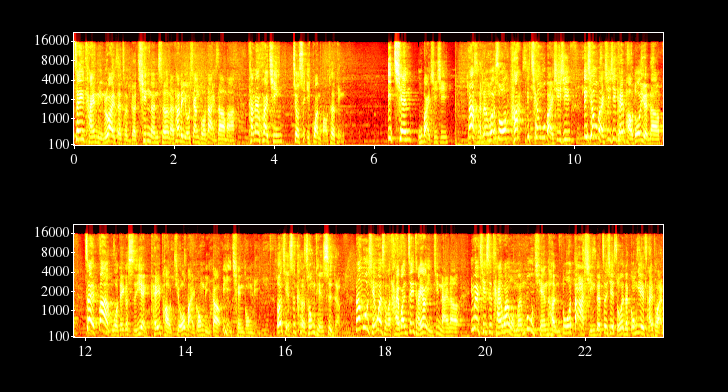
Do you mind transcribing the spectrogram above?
这一台 Mirai 的整个氢能车呢，它的油箱多大，你知道吗？它那块氢就是一罐宝特瓶，一千五百 CC。那可能会说，哈，一千五百 CC，一千五百 CC 可以跑多远呢？在法国的一个实验，可以跑九百公里到一千公里，而且是可充填式的。那目前为什么台湾这一台要引进来呢？因为其实台湾我们目前很多大型的这些所谓的工业财团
